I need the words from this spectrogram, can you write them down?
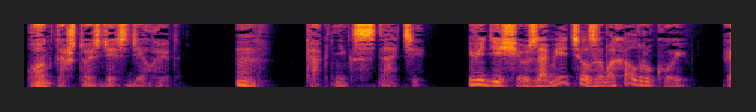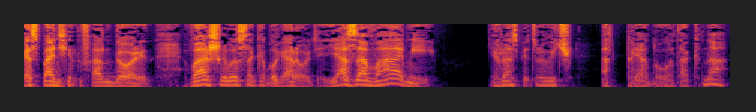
Он-то что здесь делает? М, как ни кстати. Ведищев заметил, замахал рукой. — Господин Фандорин, ваше высокоблагородие, я за вами! Ирас Петрович отпрянул от окна,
